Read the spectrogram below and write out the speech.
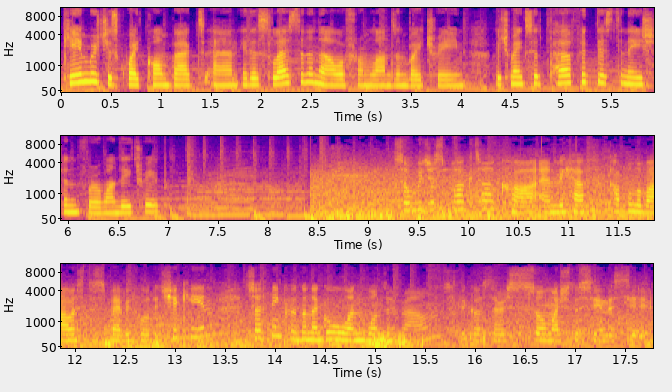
Cambridge is quite compact and it is less than an hour from London by train, which makes it perfect destination for a one-day trip. So we just parked our car and we have a couple of hours to spare before the check-in. So I think we're gonna go and wander around because there's so much to see in the city.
